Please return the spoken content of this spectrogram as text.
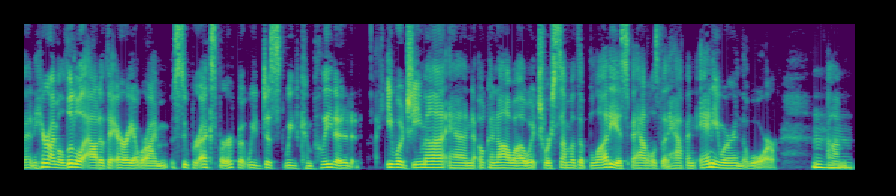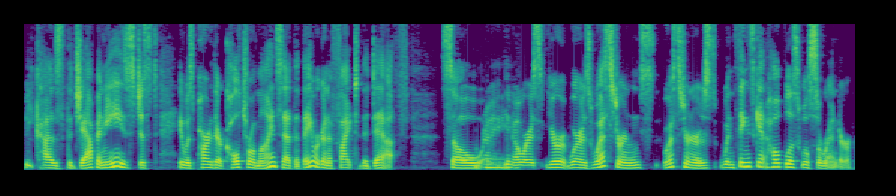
and here I'm a little out of the area where I'm super expert, but we just we've completed Iwo Jima and Okinawa, which were some of the bloodiest battles that happened anywhere in the war Mhm. um, because the Japanese just it was part of their cultural mindset that they were going to fight to the death. So Right. you know, whereas Europe, whereas Westerns, Westerners, when things get hopeless, we'll surrender.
